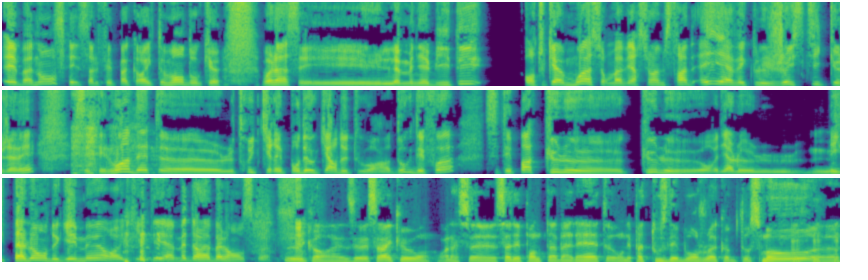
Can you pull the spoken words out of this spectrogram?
et eh ben non, ça le fait pas correctement. Donc euh, voilà, c'est la maniabilité en tout cas moi sur ma version Amstrad et avec le joystick que j'avais, c'était loin d'être euh, le truc qui répondait au quart de tour. Hein. Donc des fois, c'était pas que le que le on va dire le, mes talents de gamer qui étaient à mettre dans la balance quoi. D'accord, c'est vrai que bon, voilà, ça dépend de ta balette, on n'est pas tous des bourgeois comme Tosmo euh,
